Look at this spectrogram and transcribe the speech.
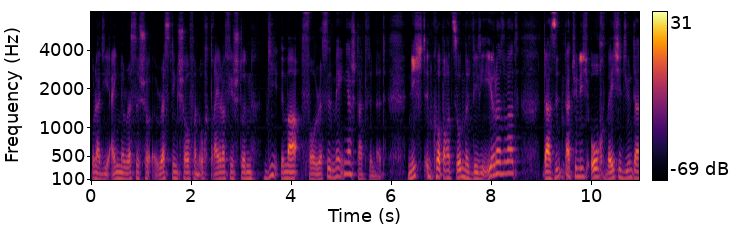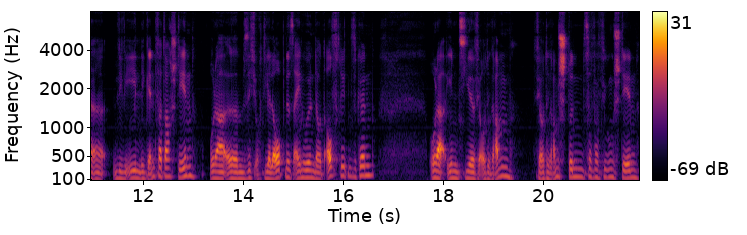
oder die eigene Wrestling-Show von auch drei oder vier Stunden, die immer vor WrestleMania stattfindet. Nicht in Kooperation mit WWE oder sowas. Da sind natürlich auch welche, die unter WWE-Legendvertrag stehen oder ähm, sich auch die Erlaubnis einholen, dort auftreten zu können. Oder eben hier für Autogramm, für Autogrammstunden zur Verfügung stehen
